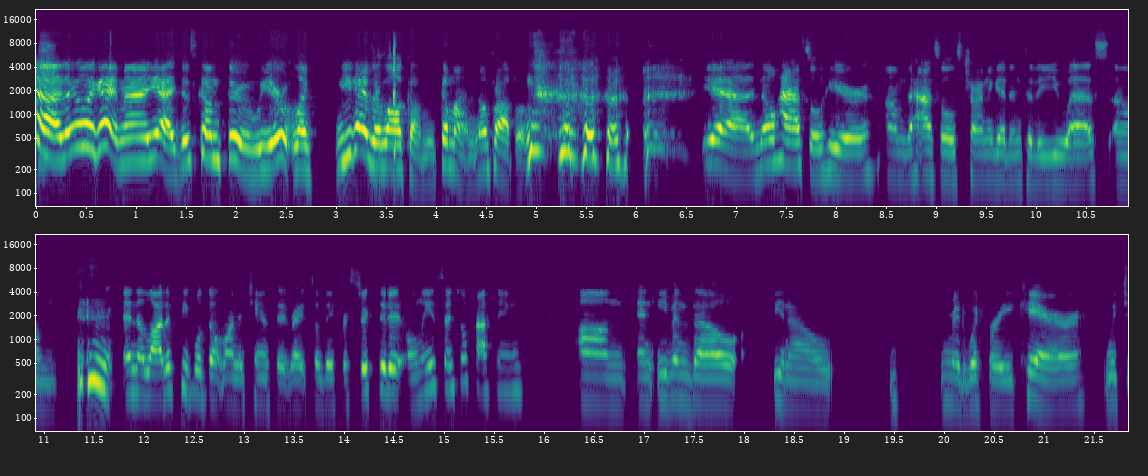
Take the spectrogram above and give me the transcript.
Yeah, they're like, hey man, yeah, just come through. You're like, you guys are welcome. Come on, no problem. yeah, no hassle here. Um, the hassle is trying to get into the U.S. Um, and a lot of people don't want to chance it, right? So they've restricted it only essential crossings. Um, and even though you know midwifery care, which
